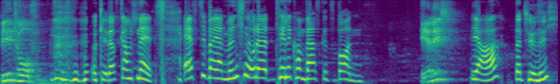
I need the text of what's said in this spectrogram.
Beethoven. okay, das kam schnell. FC Bayern München oder Telekom Baskets Bonn? Ehrlich? Ja, natürlich.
